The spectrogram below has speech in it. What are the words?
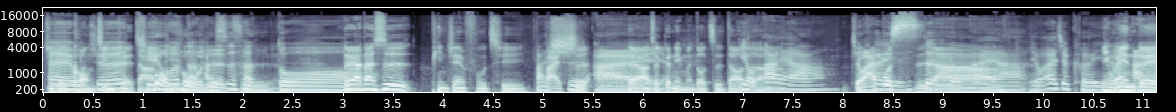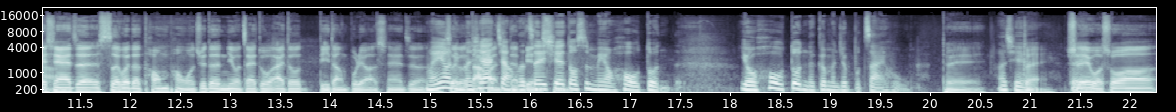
就是孔进对打，过苦日子很多。对啊，但是贫贱夫妻百事哀。对啊，这个你们都知道的，有爱啊。有爱不死啊！有爱啊，有爱就可以。因为面对现在这社会的通膨，我觉得你有再多爱都抵挡不了现在这个。没有，这个、你们现在讲的这些都是没有后盾的，有后盾的根本就不在乎。对，而且对，所以我说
